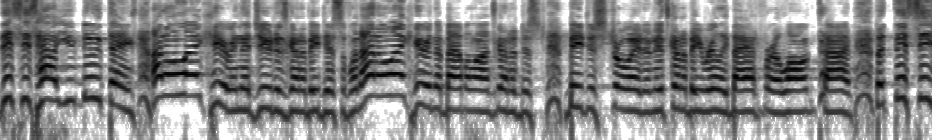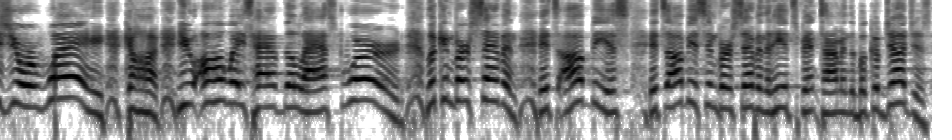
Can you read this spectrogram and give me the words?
This is how you do things. I don't like hearing that Judah's going to be disciplined. I don't like hearing that Babylon's going to dis- be destroyed and it's going to be really bad for a long time. But this is your way, God. You always have the last word. Look in verse 7. It's obvious. It's obvious in verse 7 that he had spent time in the book of Judges.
